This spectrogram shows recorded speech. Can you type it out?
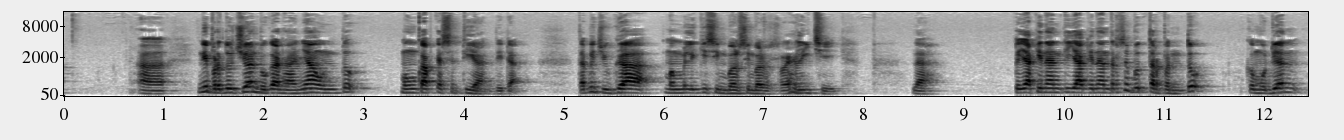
eh, ini bertujuan bukan hanya untuk mengungkap kesedihan tidak tapi juga memiliki simbol-simbol religi lah keyakinan-keyakinan tersebut terbentuk kemudian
